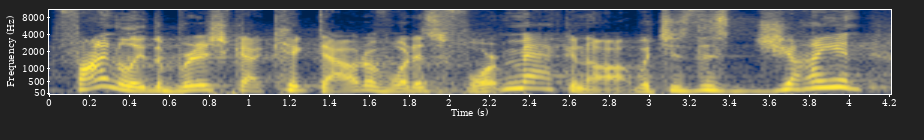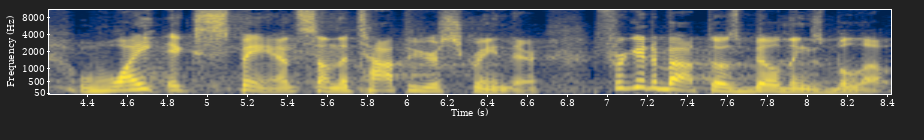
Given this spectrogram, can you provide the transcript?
finally the British got kicked out of what is Fort Mackinac, which is this giant white expanse on the top of your screen there. Forget about those buildings below.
